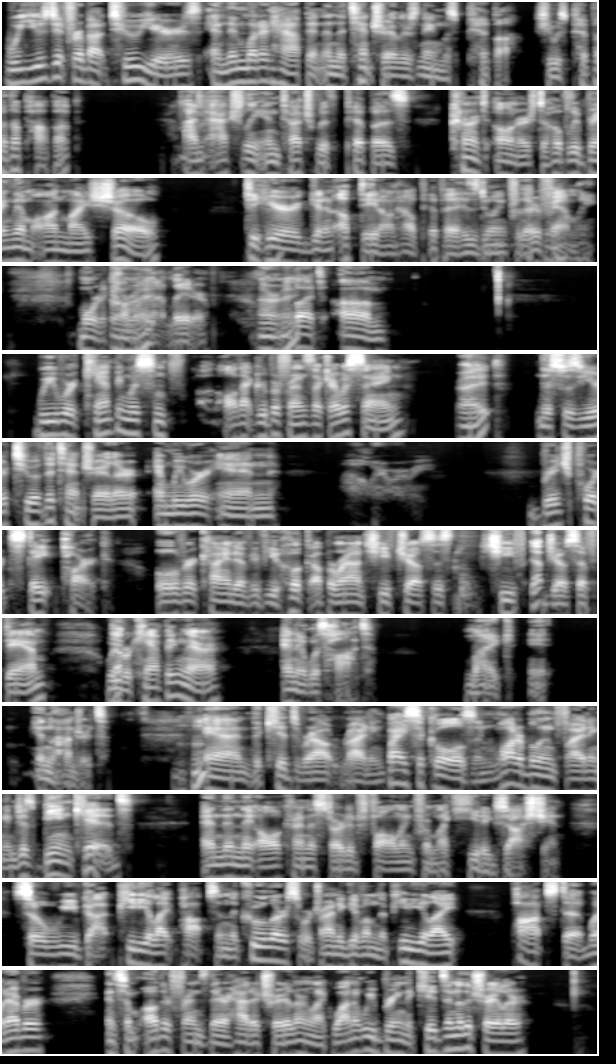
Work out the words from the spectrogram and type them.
We used it for about two years, and then what had happened? And the tent trailer's name was Pippa. She was Pippa the pop up. I'm actually in touch with Pippa's current owners to hopefully bring them on my show to hear get an update on how Pippa is doing for their family. More to come on that later. All right. But um, we were camping with some all that group of friends, like I was saying, right. this was year two of the tent trailer, and we were in oh, where were we? Bridgeport State Park, over kind of if you hook up around Chief Joseph Chief Yep. Joseph Dam. We Yep. were camping there, and it was hot, like in the hundreds. Mhm. And the kids were out riding bicycles and water balloon fighting and just being kids. And then they all kind of started falling from like heat exhaustion. So we've got Pedialyte pops in the cooler. So we're trying to give them the Pedialyte pops to whatever. And some other friends there had a trailer and like, why don't we bring the kids into the trailer?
